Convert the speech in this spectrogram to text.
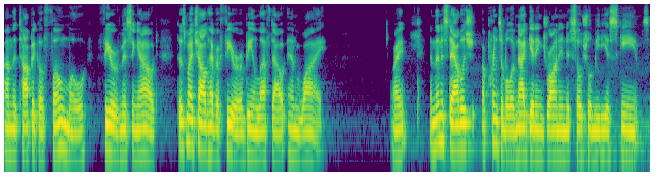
On the topic of FOMO, fear of missing out, does my child have a fear of being left out and why? Right? And then establish a principle of not getting drawn into social media schemes,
